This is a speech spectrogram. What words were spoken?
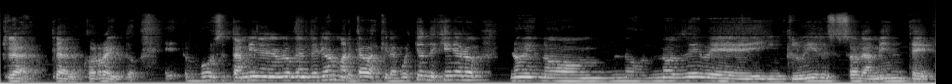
Claro, claro, correcto. Eh, vos también en el bloque anterior marcabas que la cuestión de género no, no, no, debe incluir solamente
